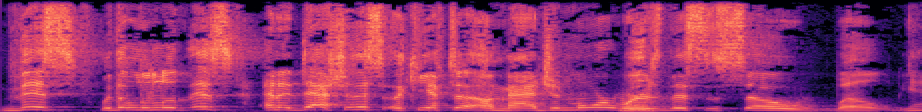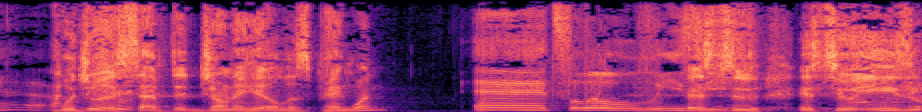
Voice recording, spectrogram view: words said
this with a little of this and a dash of this. Like you have to imagine more. Whereas this is so well, yeah. Would you accept it, Jonah Hill as Penguin? Eh, it's a little easy. It's too. It's too easy.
